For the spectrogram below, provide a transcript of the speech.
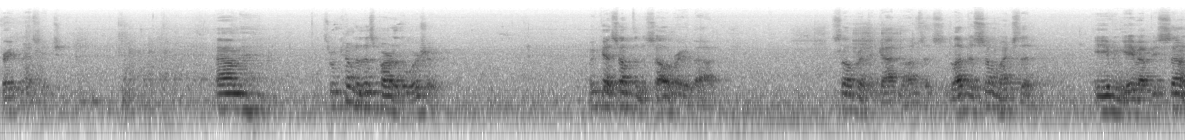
Great message. Um, so we come to this part of the worship. We've got something to celebrate about. Celebrate that God loves us. He loved us so much that he even gave up his son.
